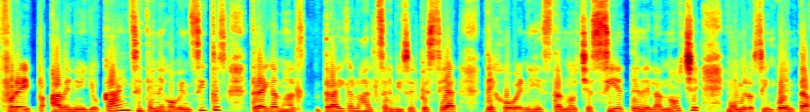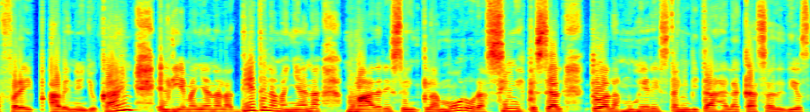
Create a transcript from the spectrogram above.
Frape Avenue Yokain. Si tiene jovencitos, tráiganos al, tráigalos al servicio especial de jóvenes esta noche, 7 de la noche, número 50 Frape Avenue Yokain. El día de mañana a las 10 de la mañana, Madres en Clamor, oración especial. Todas las mujeres están invitadas a la casa de Dios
